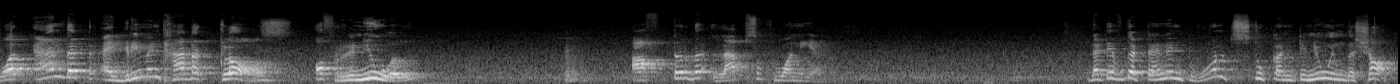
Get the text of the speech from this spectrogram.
What and that agreement had a clause of renewal after the lapse of one year. That if the tenant wants to continue in the shop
